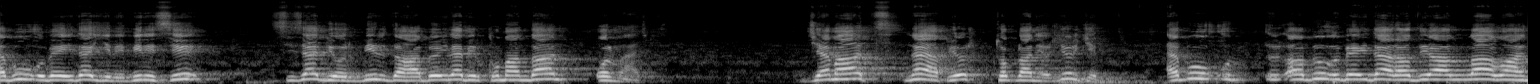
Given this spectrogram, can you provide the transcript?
Ebu Ubeyde gibi birisi size diyor bir daha böyle bir kumandan olmayacak. Cemaat ne yapıyor? Toplanıyor. Diyor ki Ebu Ebu Ubeyde radıyallahu anh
